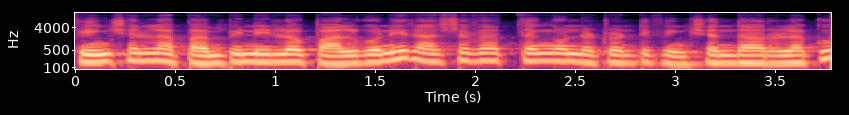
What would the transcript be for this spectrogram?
ఫింక్షన్ల పంపిణీలో పాల్గొని రాష్ట్ర వ్యాప్తంగా ఉన్నటువంటి ఫింక్షన్దారులకు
